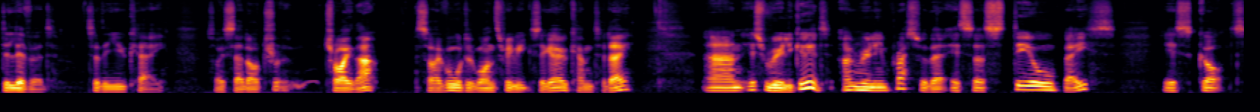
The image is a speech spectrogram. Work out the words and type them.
delivered to the UK. So I said I'll tr- try that. So I've ordered one three weeks ago, came today, and it's really good. I'm really impressed with it. It's a steel base. It's got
